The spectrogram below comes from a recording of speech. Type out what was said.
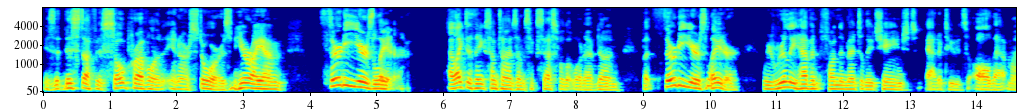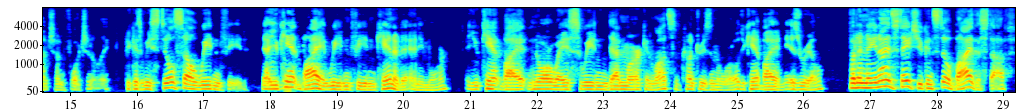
is that this stuff is so prevalent in our stores. And here I am 30 years later. I like to think sometimes I'm successful at what I've done, but 30 years later, we really haven't fundamentally changed attitudes all that much, unfortunately, because we still sell weed and feed. Now, you mm-hmm. can't buy weed and feed in Canada anymore. You can't buy it in Norway, Sweden, Denmark, and lots of countries in the world. You can't buy it in Israel. But in the United States, you can still buy the stuff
